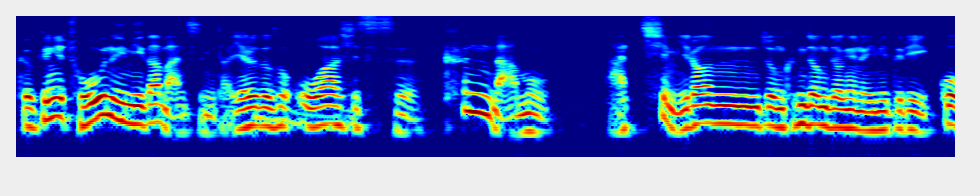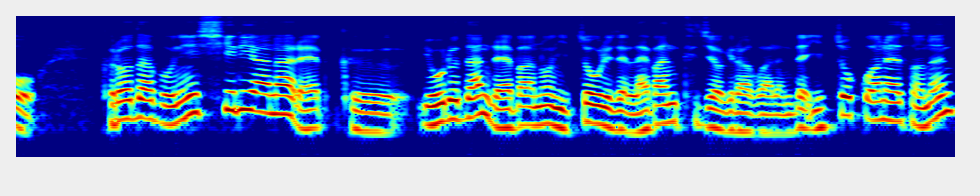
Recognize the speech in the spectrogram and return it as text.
그 굉장히 좋은 의미가 많습니다. 예를 들어서 음. 오아시스, 큰 나무, 아침 이런 좀 긍정적인 의미들이 있고 그러다 보니 시리아나 레, 그 요르단, 레바논 이쪽을 이제 레반트 지역이라고 하는데 이쪽 권에서는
